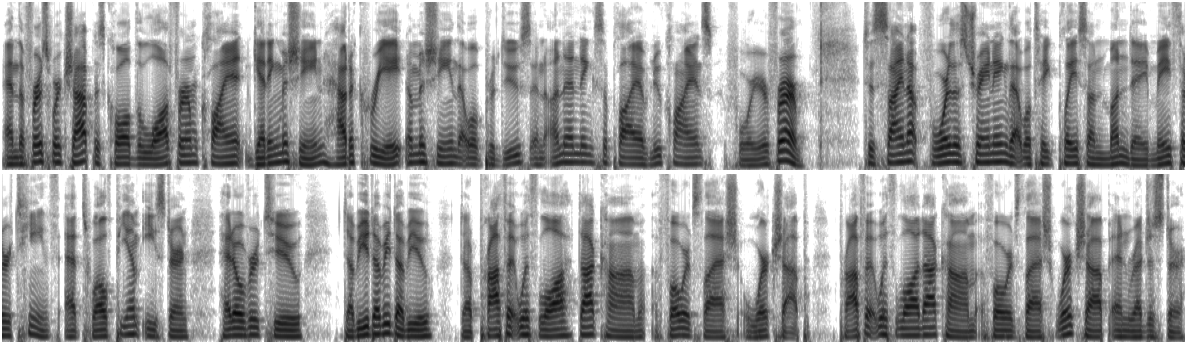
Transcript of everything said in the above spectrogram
And the first workshop is called The Law Firm Client Getting Machine How to Create a Machine That Will Produce an Unending Supply of New Clients for Your Firm. To sign up for this training that will take place on Monday, May 13th at 12 p.m. Eastern, head over to www.profitwithlaw.com forward slash workshop. Profitwithlaw.com forward slash workshop and register.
